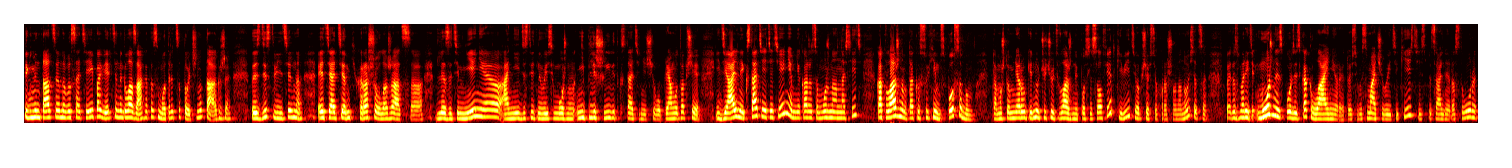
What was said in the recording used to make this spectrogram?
пигментация на высоте, и поверьте, на глазах это смотрится точно так же. То есть, действительно, эти оттенки хорошо ложатся для затемнения, они действительно, если можно, не плешивит, кстати, ничего, прям вот вообще идеальные. Кстати, эти тени, мне кажется, можно наносить как влажным, так и сухим способом потому что у меня руки, ну, чуть-чуть влажные после салфетки, видите, вообще все хорошо наносится. Поэтому, смотрите, можно использовать как лайнеры, то есть вы смачиваете есть специальные растворы,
